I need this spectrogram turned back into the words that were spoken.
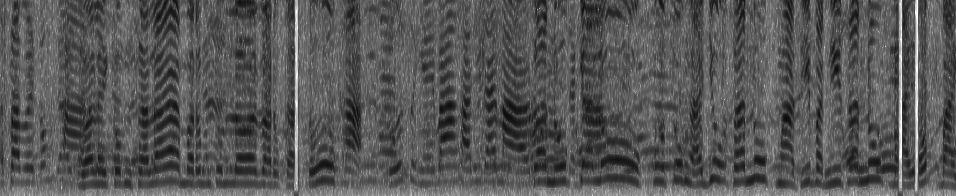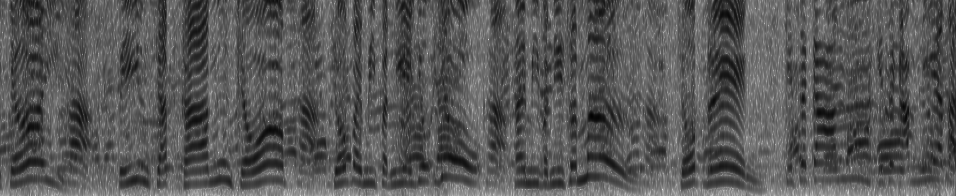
อัสสลามุอะลัยกุมค่ะ Waalaikumsalam warahmatullahi wabarakatuh. ค่ะ รู้สึกไงบ้างคะที่ได้มาร่สวมนุกจรจะรม ลูกผู้สูงอายุสนุกมาที่บันนี้สนุกบ่ายอกบ่ายเจยค่ะปียังจัดคางึ่งชบค่ะชบไปมีปันนี้อายุโยค่ะ ให้มีปันนี้เสมอค่ะชบเร่งกิจกรรม กิจกรรมเนี้ค่ะ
